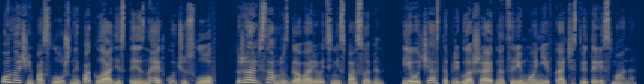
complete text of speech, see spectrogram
«Он очень послушный, покладистый, знает кучу слов, Жаль, сам разговаривать не способен. Его часто приглашают на церемонии в качестве талисмана.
